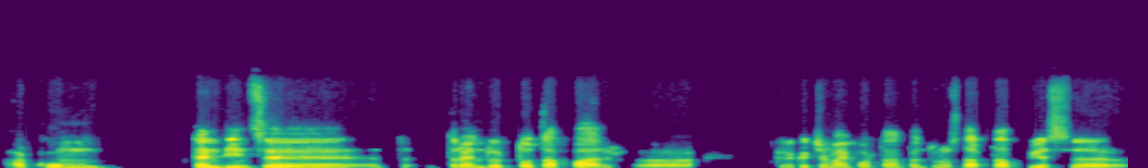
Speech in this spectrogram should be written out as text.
Acum tendințe, trenduri tot apar. Uh, cred că cel mai important pentru un startup este să,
